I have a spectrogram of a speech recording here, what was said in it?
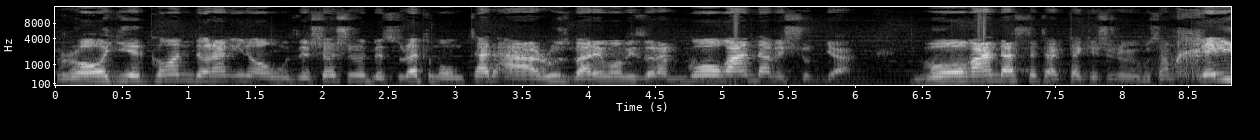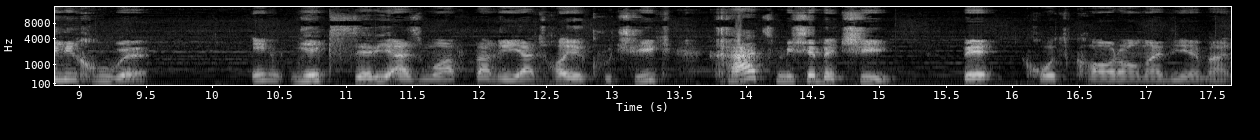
رایگان دارن این آموزشاشون رو به صورت ممتد هر روز برای ما می‌ذارن. واقعا دمشون گرم. واقعا دست تک تکشون رو میبوسم. خیلی خوبه. این یک سری از موفقیت های کوچیک ختم میشه به چی؟ به خودکارآمدی من.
